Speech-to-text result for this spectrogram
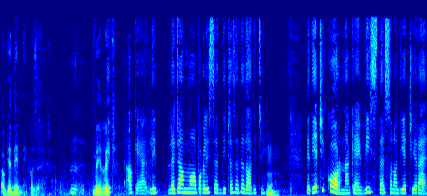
Ok, dimmi cos'è. Mm, leggi. Ok, leggiamo Apocalisse 17-12. Mm. Le dieci corna che hai viste sono dieci re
